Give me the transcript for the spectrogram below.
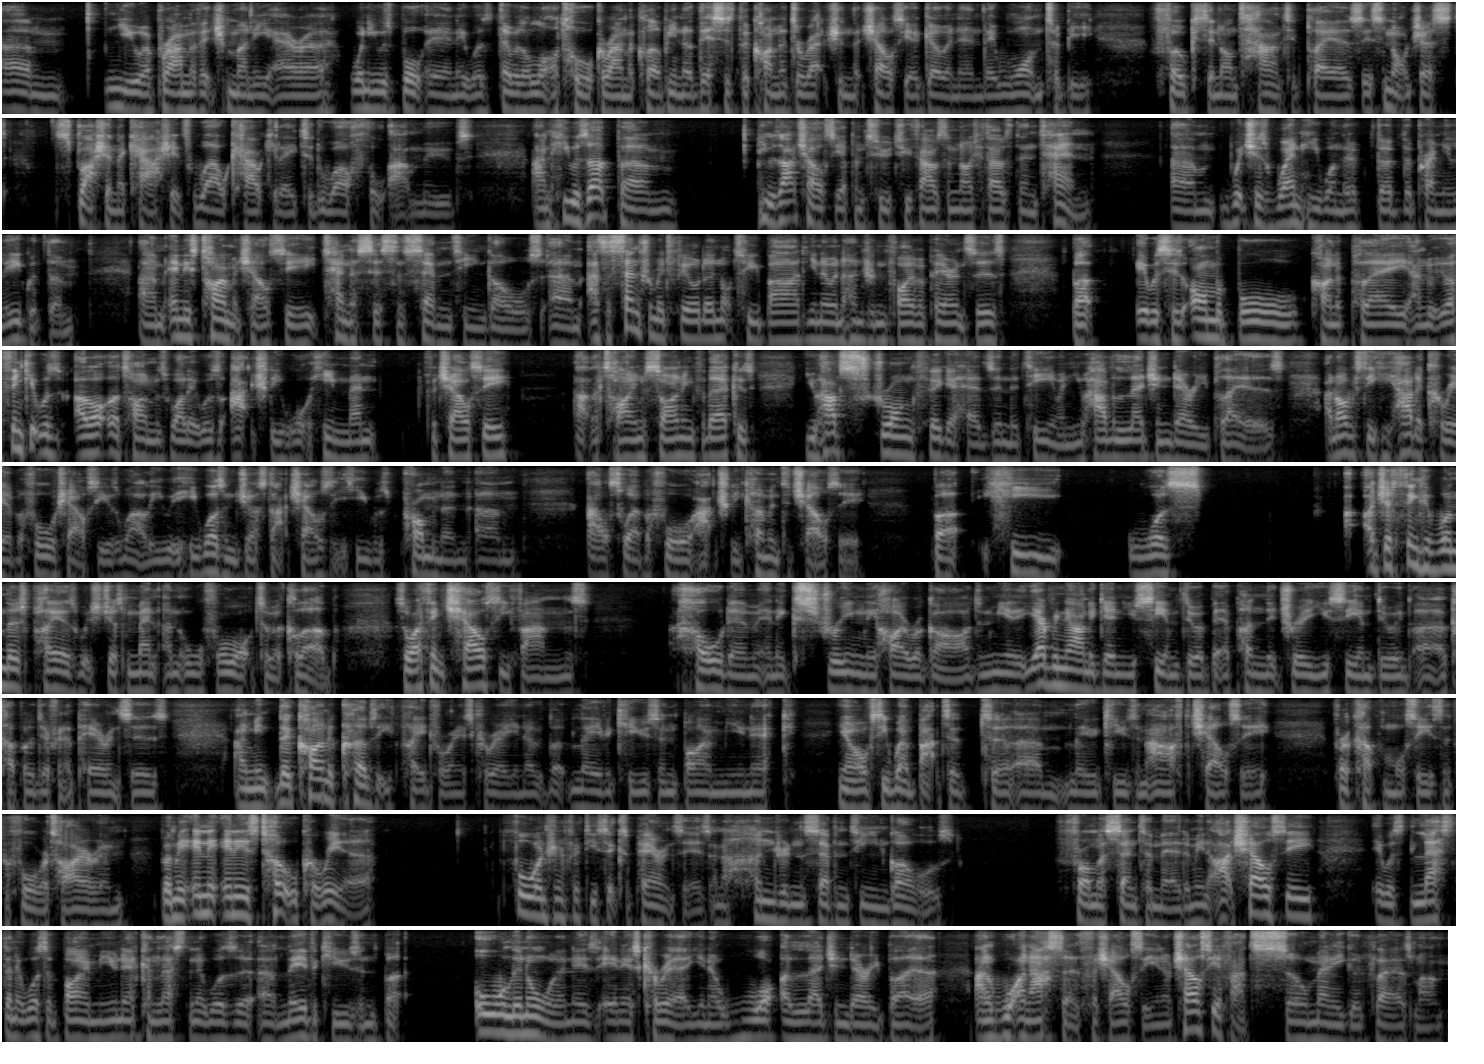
um, new Abramovich money era. When he was bought in, it was there was a lot of talk around the club. You know, this is the kind of direction that Chelsea are going in. They want to be focusing on talented players. It's not just splashing the cash. It's well calculated, well thought out moves. And he was up. Um, he was at Chelsea up until 2009, 2010, um, which is when he won the, the, the Premier League with them. Um, in his time at Chelsea, 10 assists and 17 goals. Um, as a central midfielder, not too bad, you know, in 105 appearances, but it was his on the ball kind of play. And I think it was a lot of the time as well, it was actually what he meant for Chelsea at the time signing for there because you have strong figureheads in the team and you have legendary players. And obviously, he had a career before Chelsea as well. He, he wasn't just at Chelsea, he was prominent um, elsewhere before actually coming to Chelsea. But he was I just think of one of those players which just meant an awful lot to a club. So I think Chelsea fans hold him in extremely high regard. And every now and again, you see him do a bit of punditry. You see him do a, a, couple of different appearances. I mean, the kind of clubs that he's played for in his career, you know, like Leverkusen, Bayern Munich. You know, obviously went back to to um, Leverkusen after Chelsea for a couple more seasons before retiring. But I mean, in in his total career, 456 appearances and 117 goals from a centre mid. I mean, at Chelsea, it was less than it was at Bayern Munich and less than it was at, at Leverkusen. But all in all, in his in his career, you know, what a legendary player and what an asset for Chelsea. You know, Chelsea have had so many good players, man.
